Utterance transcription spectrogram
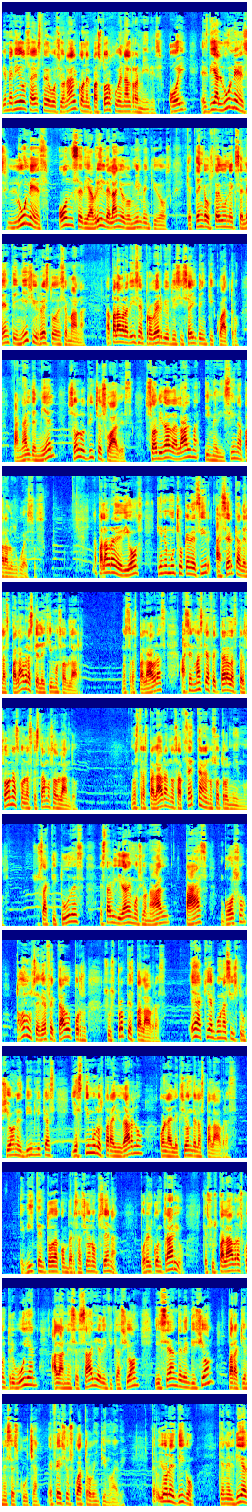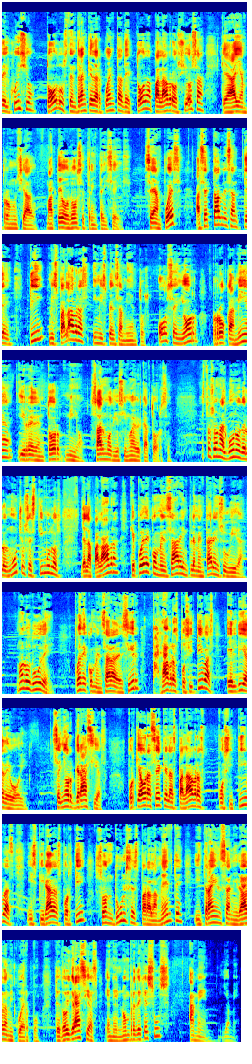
Bienvenidos a este devocional con el pastor Juvenal Ramírez. Hoy es día lunes, lunes 11 de abril del año 2022. Que tenga usted un excelente inicio y resto de semana. La palabra dice en Proverbios 16, 24, panal de miel son los dichos suaves, suavidad al alma y medicina para los huesos. La palabra de Dios tiene mucho que decir acerca de las palabras que elegimos hablar. Nuestras palabras hacen más que afectar a las personas con las que estamos hablando. Nuestras palabras nos afectan a nosotros mismos. Sus actitudes, estabilidad emocional, paz, gozo, todo se ve afectado por sus propias palabras. He aquí algunas instrucciones bíblicas y estímulos para ayudarlo con la elección de las palabras. Eviten toda conversación obscena. Por el contrario, que sus palabras contribuyan a la necesaria edificación y sean de bendición para quienes escuchan. Efesios 4:29. Pero yo les digo que en el día del juicio todos tendrán que dar cuenta de toda palabra ociosa que hayan pronunciado. Mateo 12:36. Sean pues aceptables ante ti mis palabras y mis pensamientos. Oh Señor, roca mía y redentor mío. Salmo 19:14. Estos son algunos de los muchos estímulos de la palabra que puede comenzar a implementar en su vida. No lo dude, puede comenzar a decir palabras positivas el día de hoy. Señor, gracias, porque ahora sé que las palabras positivas inspiradas por ti son dulces para la mente y traen sanidad a mi cuerpo. Te doy gracias en el nombre de Jesús. Amén y amén.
